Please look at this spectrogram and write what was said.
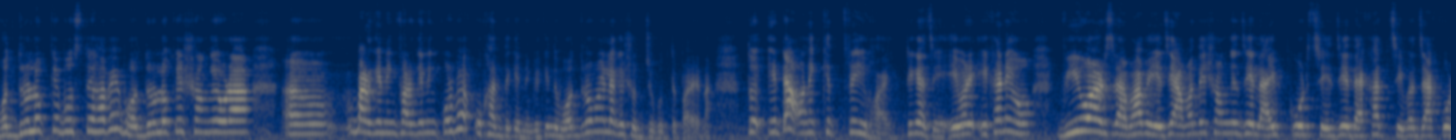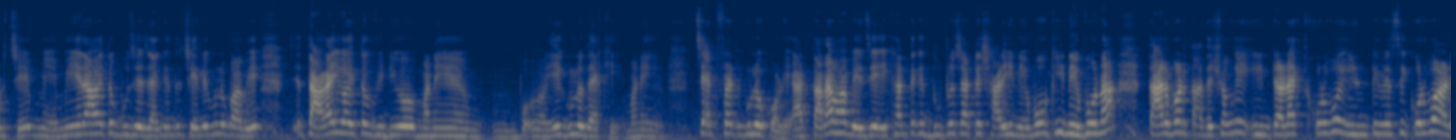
ভদ্রলোককে বসতে হবে, ভদ্রলোকের সঙ্গে ওরা বার্গেনিং ফার্গেনিং করবে, ওখান থেকে নেবে, কিন্তু ভদ্রমহিলাকে সহ্য করতে পারে না। তো এটা অনেক ক্ষেত্রেই হয়, ঠিক আছে? এবার এখানেও ভিউয়ার্সরা ভাবে যে আমাদের সঙ্গে যে লাইভ করছে, যে দেখাচ্ছে বা যা করছে মেয়েরা হয়তো বুঝে যায়, কিন্তু ছেলেগুলো যে তারাই হয়তো ভিডিও মানে এগুলো দেখে মানে চ্যাট ফ্যাটগুলো করে। আর তারা ভাবে যে এখান থেকে দুটো চারটে শাড়ি নেব কি নেব না, তারপর তাদের সঙ্গে ইন্টারাক্ট করব ইন্টিমেসি করব। আর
